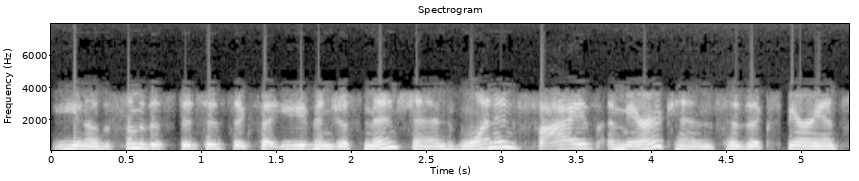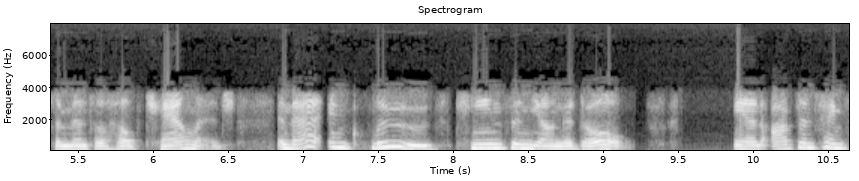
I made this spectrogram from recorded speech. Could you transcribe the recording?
you know, the, some of the statistics that you even just mentioned, one in five Americans has experienced a mental health challenge and that includes teens and young adults. And oftentimes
